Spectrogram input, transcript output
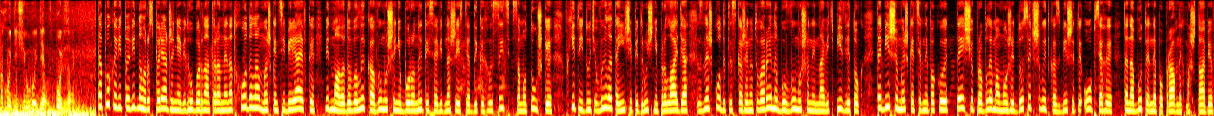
охотничьи угодья в пользование. Та поки відповідного розпорядження від губернатора не надходило, мешканці Біляївки від мала до велика вимушені боронитися від нашестя диких лисиць самотужки. В хід йдуть вила та інші підручні приладдя. Знешкодити скажену тварину був вимушений навіть підліток. Та більше мешканців непокоїть те, що проблема може досить швидко збільшити обсяги та набути непоправних масштабів.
